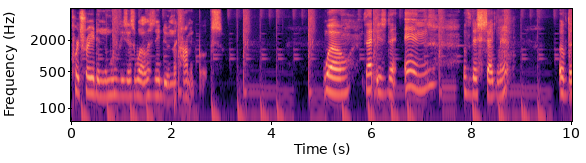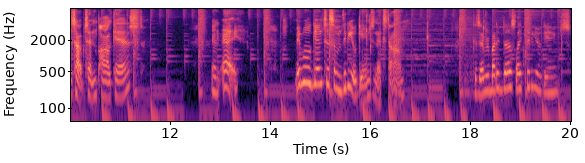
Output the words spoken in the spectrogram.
portrayed in the movies as well as they do in the comic books. Well, that is the end of this segment of the Top 10 podcast. And hey, maybe we'll get into some video games next time. Because everybody does like video games.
